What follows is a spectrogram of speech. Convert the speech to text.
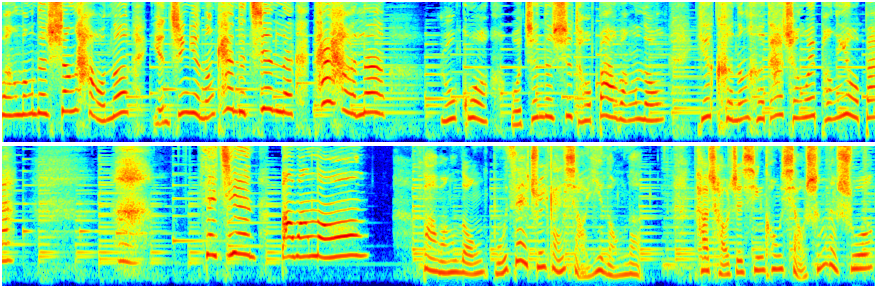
王龙的伤好呢，眼睛也能看得见了，太好了。如果我真的是头霸王龙，也可能和它成为朋友吧。啊，再见，霸王龙！霸王龙不再追赶小翼龙了，它朝着星空小声的说：“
